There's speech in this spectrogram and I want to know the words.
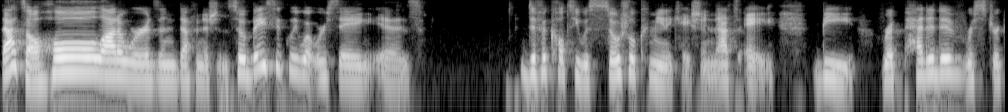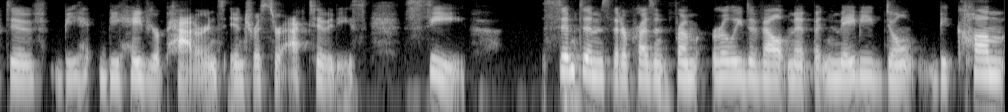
That's a whole lot of words and definitions. So basically, what we're saying is difficulty with social communication. That's A. B repetitive restrictive be- behavior patterns, interests, or activities. C, symptoms that are present from early development, but maybe don't become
